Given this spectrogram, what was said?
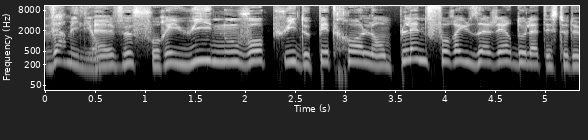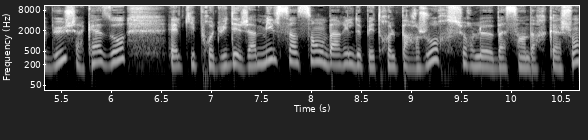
Vermilion. Elle veut forer 8 nouveaux puits de pétrole en pleine forêt usagère de la Teste de Bûche à Cazaux. Elle qui produit déjà 1500 barils de pétrole par jour sur le bassin d'Arcachon.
